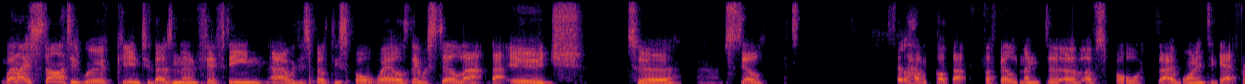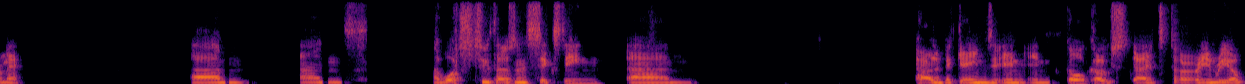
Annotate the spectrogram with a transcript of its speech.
when I started work in 2015 uh, with Disability Sport Wales, there was still that that urge to um, still still haven't got that fulfillment of, of sport that I wanted to get from it. Um, and I watched 2016 um, Paralympic Games in in Gold Coast, uh, sorry, in Rio.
